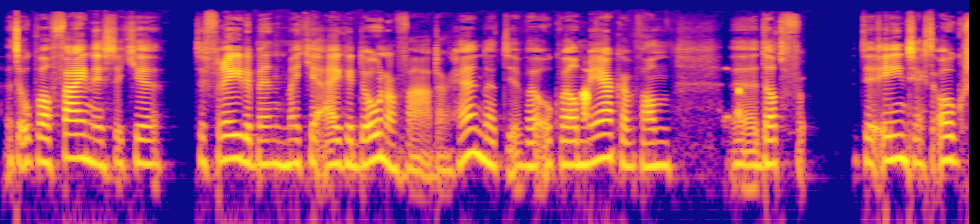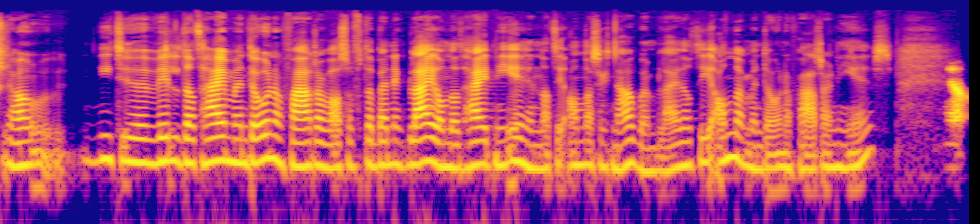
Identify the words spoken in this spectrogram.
het ook wel fijn is dat je tevreden bent met je eigen donorvader. Hè? Dat we ook wel merken van dat de een zegt ook, zou niet uh, willen dat hij mijn donorvader was. Of daar ben ik blij omdat hij het niet is. En dat die ander zegt, nou, ik ben blij dat die ander mijn donorvader niet is. Ja.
